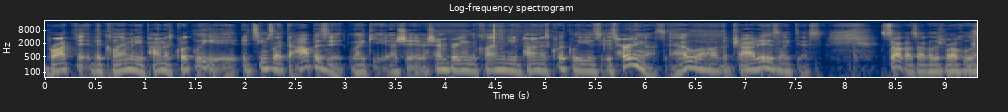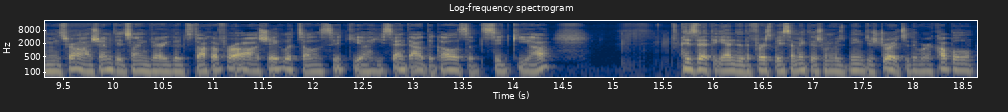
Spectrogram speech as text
brought the, the calamity upon us quickly. It, it, seems like the opposite. Like Hashem bringing the calamity upon us quickly is, is hurting us. Allah, the pshat is like this. Hashem did something very good. He sent out the gullus of Tzidkiah is at the end of the first base Hamikdash when it was being destroyed. So there were a couple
